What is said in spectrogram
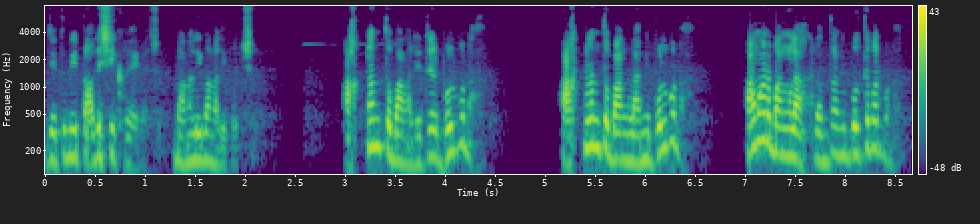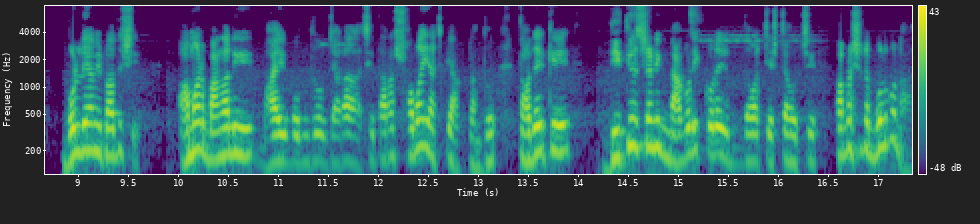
যে তুমি প্রাদেশিক হয়ে গেছো, বাঙালি বাঙালি করছ। আক্রান্ত বাঙালিদের বলব না। আক্রান্ত বাংলা আমি বলব না। আমার বাংলা আক্রান্ত আমি বলতে পারব না। বললে আমি প্রাদেশিক। আমার বাঙালি ভাই, বন্ধু যারা আছে, তারা সবাই আজকে আক্রান্ত। তাদেরকে দ্বিতীয় শ্রেণির নাগরিক করে দেওয়ার চেষ্টা হচ্ছে। আমরা সেটা বলব না।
